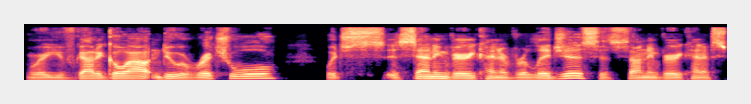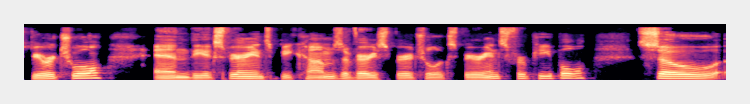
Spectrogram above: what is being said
where you've got to go out and do a ritual, which is sounding very kind of religious. It's sounding very kind of spiritual. And the experience becomes a very spiritual experience for people. So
